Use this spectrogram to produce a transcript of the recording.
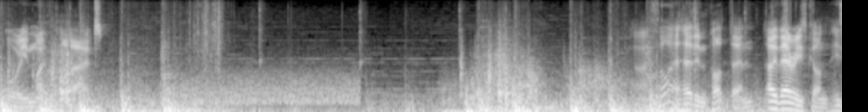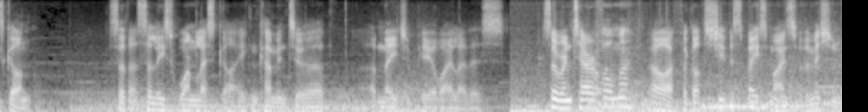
or he might pod out. I thought I heard him pod then. Oh, there he's gone. He's gone. So that's at least one less guy who can come into a, a major POI like this. So we're in Terraformer. Oh, I forgot to shoot the space mines for the mission.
